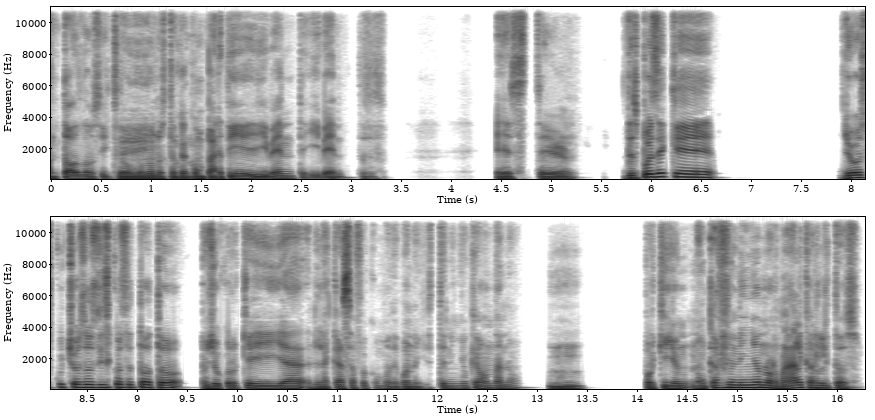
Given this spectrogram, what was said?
con todos y todo el mundo nos toca no. compartir y vente y vente. Entonces, este, después de que yo escucho esos discos de Toto, pues yo creo que ahí ya en la casa fue como de, bueno, ¿y este niño qué onda, no? Porque yo nunca fui un niño normal, Carlitos.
